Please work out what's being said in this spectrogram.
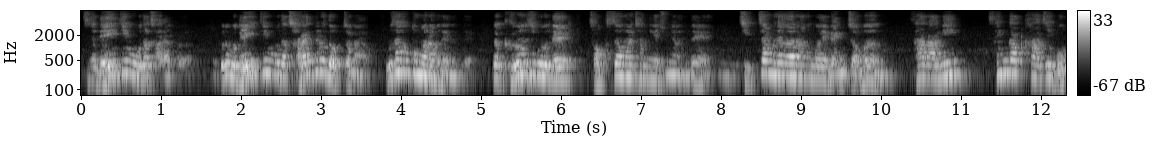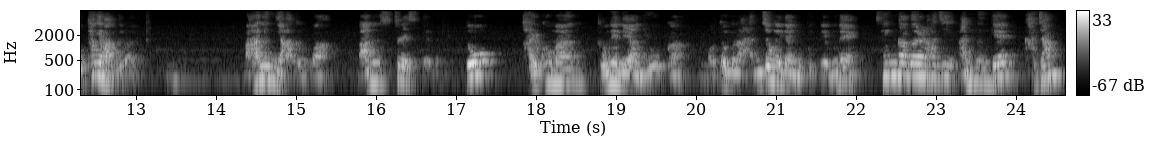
진짜 네이티브보다 잘할 거예요. 그리고 네이티브보다 잘할 필요도 없잖아요. 의사소통만 하면 되는데. 그러니까 그런 식으로 내 적성을 찾는 게 중요한데 음. 직장 생활하는 거의 맹점은 사람이 생각하지 못하게 만들어요. 음. 많은 야근과 많은 스트레스 때문에 또 달콤한 돈에 대한 유혹과 어떤 그런 안정에 대한 욕구 때문에 생각을 하지 않는 게 가장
